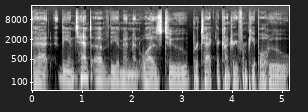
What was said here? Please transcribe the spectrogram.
that the intent of the amendment was to protect the country from people who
